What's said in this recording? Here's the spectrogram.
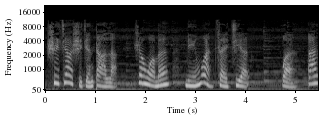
睡觉时间到了，让我们明晚再见，晚安。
